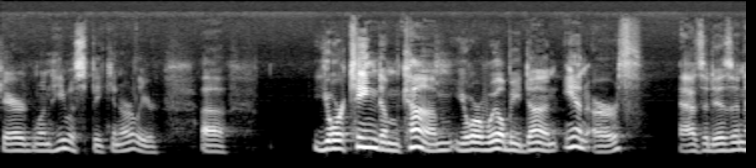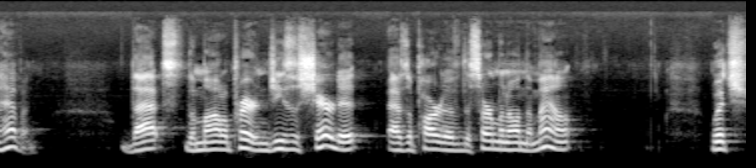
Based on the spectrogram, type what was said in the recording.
shared when he was speaking earlier. Uh, your kingdom come, your will be done in earth as it is in heaven. That's the model prayer. And Jesus shared it as a part of the Sermon on the Mount, which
